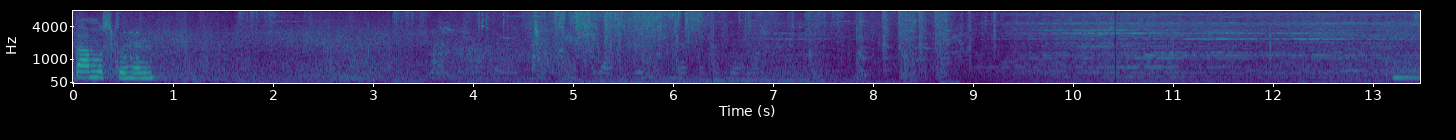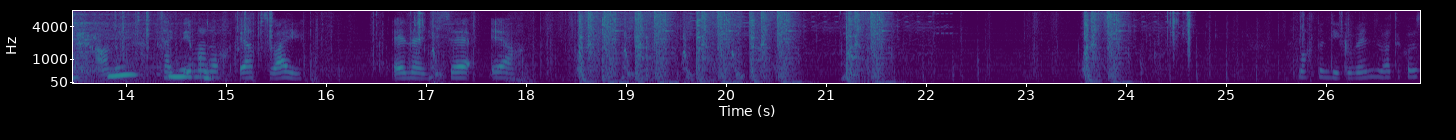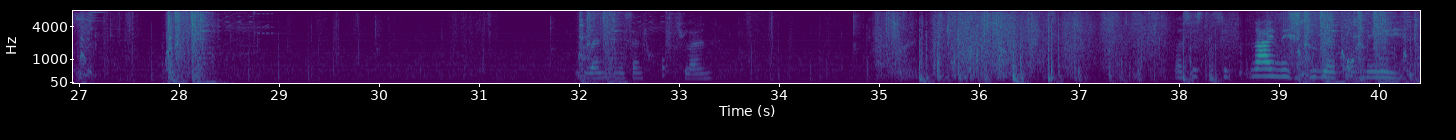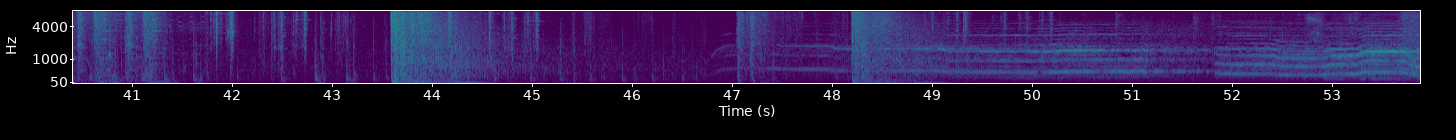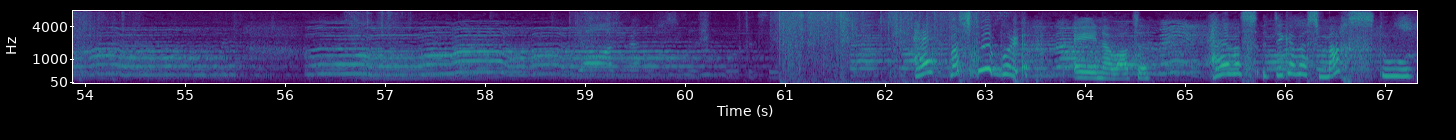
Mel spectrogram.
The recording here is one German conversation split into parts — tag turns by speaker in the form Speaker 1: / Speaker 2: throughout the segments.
Speaker 1: Da musst du hin.
Speaker 2: Zeigt immer noch R2. Äh, nein, sehr R. Was macht denn die Gewinn? Warte kurz. Ist einfach offline. Was ist das hier? Nein, nicht weg. Oh nee.
Speaker 1: Ey, na warte. Hä, was, Digga, was machst du?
